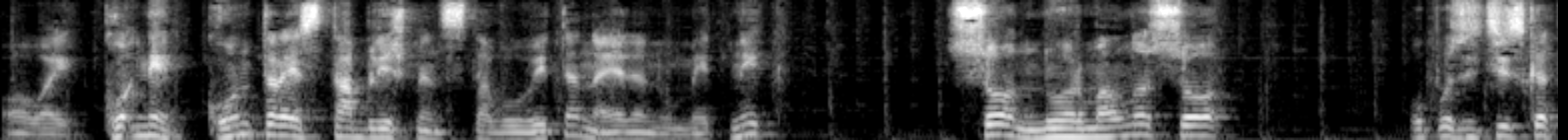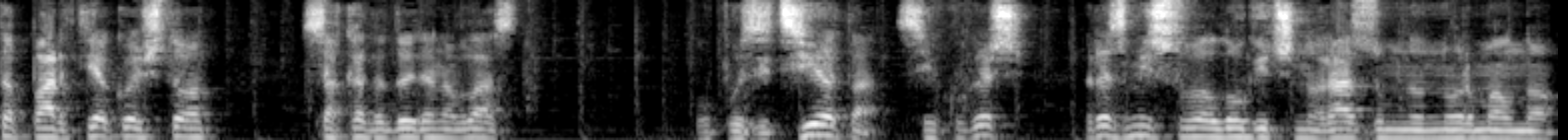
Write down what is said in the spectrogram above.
овај не контраестаблишмент ставовите на еден уметник со нормално со опозицијската партија која што сака да дојде на власт. Опозицијата секогаш размислува логично, разумно, нормално,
